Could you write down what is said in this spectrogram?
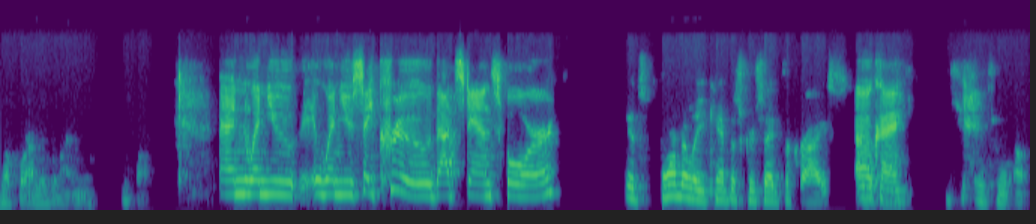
before I moved to Miami. And when you when you say Cru, that stands for it's formerly Campus Crusade for Christ. Okay. It's, it's, oh,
